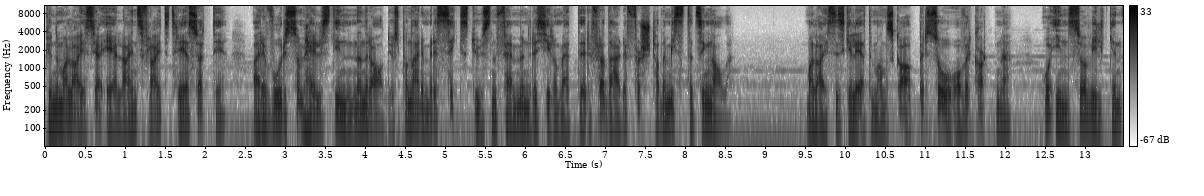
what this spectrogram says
kunne Malaysia Airlines flight 370 være hvor som helst innen en radius på nærmere 6500 km fra der det først hadde mistet signalet. Malaysiske letemannskaper så over kartene og innså hvilken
